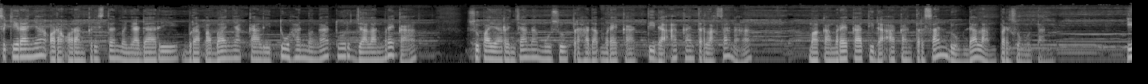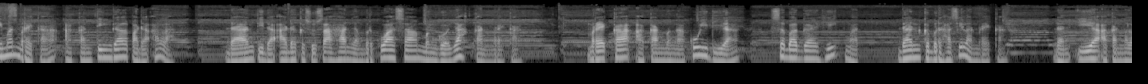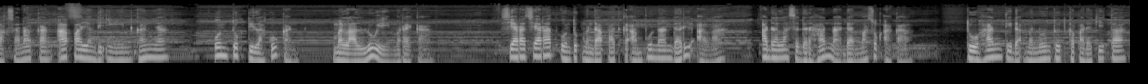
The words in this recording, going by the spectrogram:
Sekiranya orang-orang Kristen menyadari berapa banyak kali Tuhan mengatur jalan mereka supaya rencana musuh terhadap mereka tidak akan terlaksana, maka mereka tidak akan tersandung dalam persungutan. Iman mereka akan tinggal pada Allah, dan tidak ada kesusahan yang berkuasa menggoyahkan mereka. Mereka akan mengakui Dia sebagai hikmat dan keberhasilan mereka dan ia akan melaksanakan apa yang diinginkannya untuk dilakukan melalui mereka. Syarat-syarat untuk mendapat keampunan dari Allah adalah sederhana dan masuk akal. Tuhan tidak menuntut kepada kita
